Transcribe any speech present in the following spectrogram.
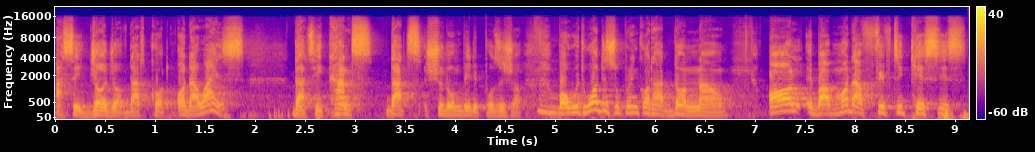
as a judge of that court. Otherwise, that he can't, that shouldn't be the position. Mm. But with what the Supreme Court had done now, all about more than 50 cases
